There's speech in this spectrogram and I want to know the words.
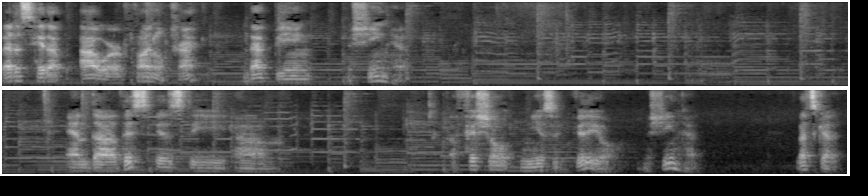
Let us hit up our final track, that being Machine Head. And uh, this is the um, official music video, Machine Head. Let's get it.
